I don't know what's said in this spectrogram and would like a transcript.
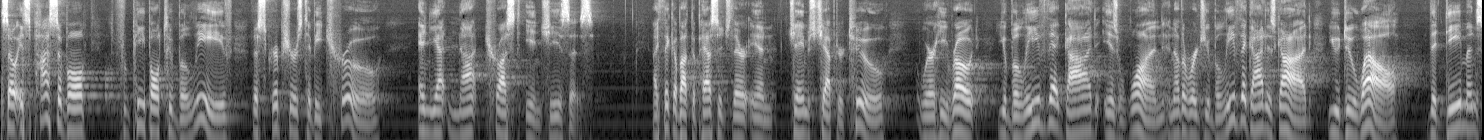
So it's possible for people to believe the scriptures to be true and yet not trust in jesus I think about the passage there in James chapter 2 where he wrote, You believe that God is one. In other words, you believe that God is God, you do well. The demons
